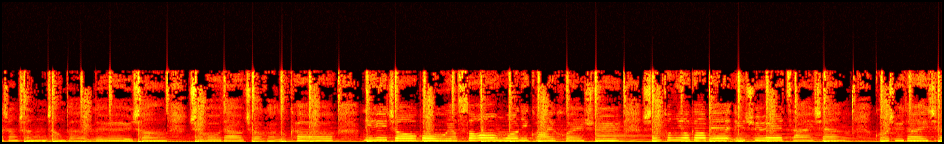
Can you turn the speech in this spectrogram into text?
踏上成长的旅程。就到这个路口，你就不要送我，你快回去。相逢又告别，一句再见，过去的一切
